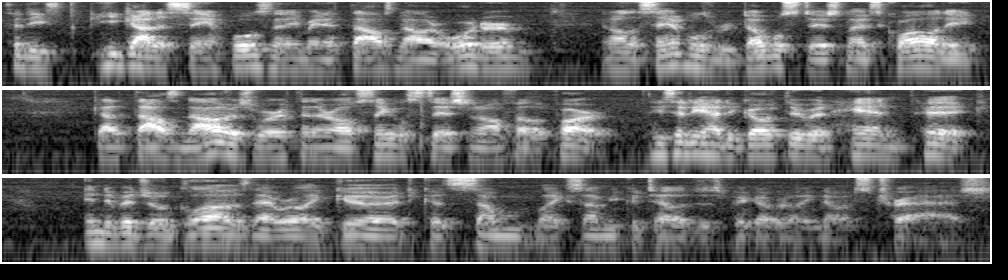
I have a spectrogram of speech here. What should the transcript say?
said he's, he got his samples and he made a thousand dollar order and all the samples were double stitched nice quality got a thousand dollars worth and they're all single stitched and all fell apart. He said he had to go through and hand pick individual gloves that were like good because some like some you could tell just pick up and like no it's trash.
